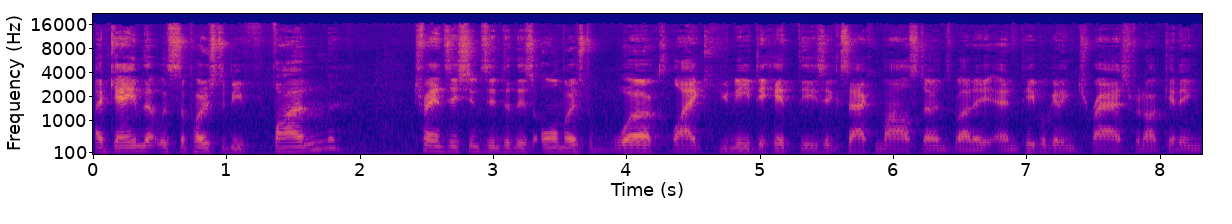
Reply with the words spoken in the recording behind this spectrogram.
a game that was supposed to be fun transitions into this almost work like you need to hit these exact milestones buddy and people getting trashed for not getting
